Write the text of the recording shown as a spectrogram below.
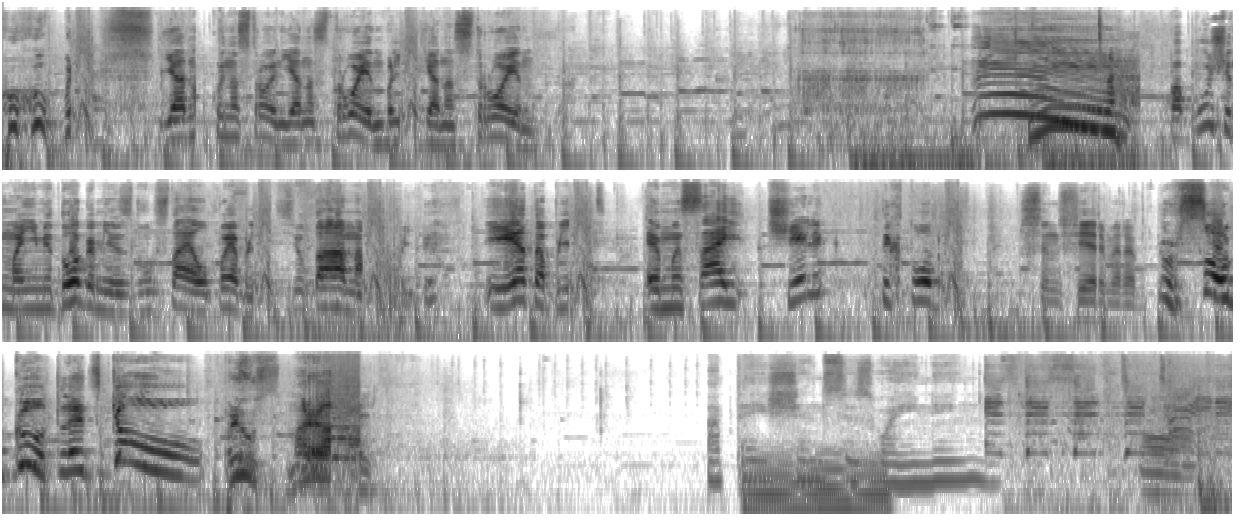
Ху-ху, блядь. Я нахуй настроен, я настроен, блядь, я настроен. М, Попущен моими догами с 200 ЛП, блядь, сюда нахуй. И это, блядь, MSI челик? Ты кто, блядь? Сын фермера. You're so good, let's go! Плюс мораль. О.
